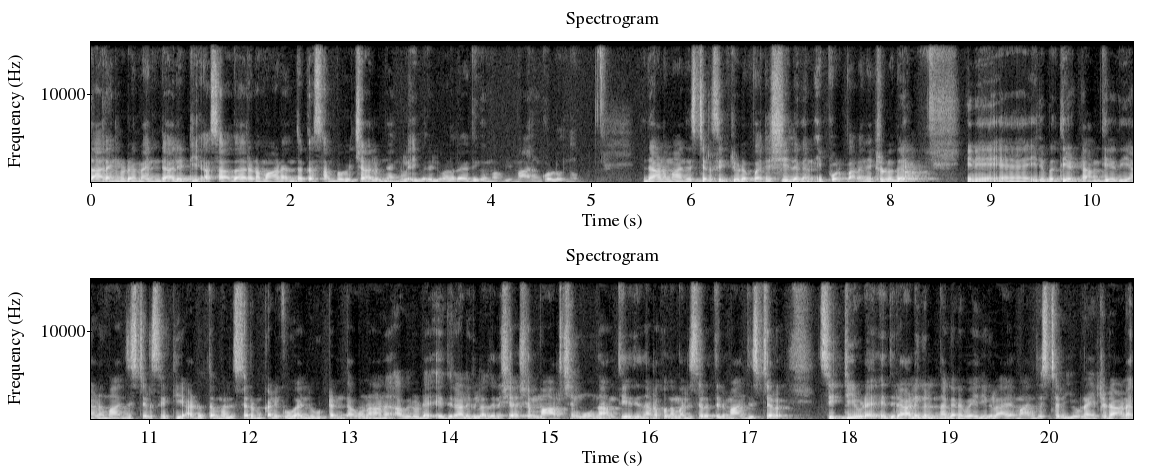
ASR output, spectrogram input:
താരങ്ങളുടെ മെന്റാലിറ്റി അസാധാരണമാണ്. എന്തൊക്കെ സംഭവിച്ചാലും ഞങ്ങൾ ഇവരിൽ വളരെയധികം അഭിമാനം കൊള്ളുന്നു. ഇതാണ് മാഞ്ചസ്റ്റർ സിറ്റിയുടെ പരിശീലകൻ ഇപ്പോൾ പറഞ്ഞിട്ടുള്ളത്. ഇനി ഇരുപത്തിയെട്ടാം തീയതിയാണ് മാഞ്ചസ്റ്റർ സിറ്റി അടുത്ത മത്സരം കളിക്കുക. ലൂട്ടൺ ടൗൺ ആണ് അവരുടെ എതിരാളികൾ. അതിനുശേഷം മാർച്ച് മൂന്നാം തീയതി നടക്കുന്ന മത്സരത്തിൽ മാഞ്ചസ്റ്റർ സിറ്റിയുടെ എതിരാളികൾ നഗരവൈരികളായ മാഞ്ചസ്റ്റർ യുണൈറ്റഡ് ആണ്.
